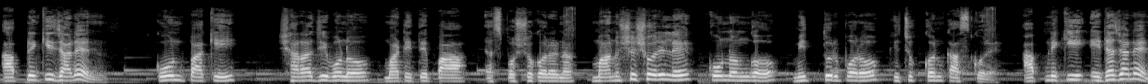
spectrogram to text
আপনি কি জানেন কোন পাখি সারা জীবনও মাটিতে পা স্পর্শ করে না? মানুষের শরীরে কোন অঙ্গ মৃত্যুর পরও কিছুক্ষণ কাজ করে। আপনি কি এটা জানেন?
